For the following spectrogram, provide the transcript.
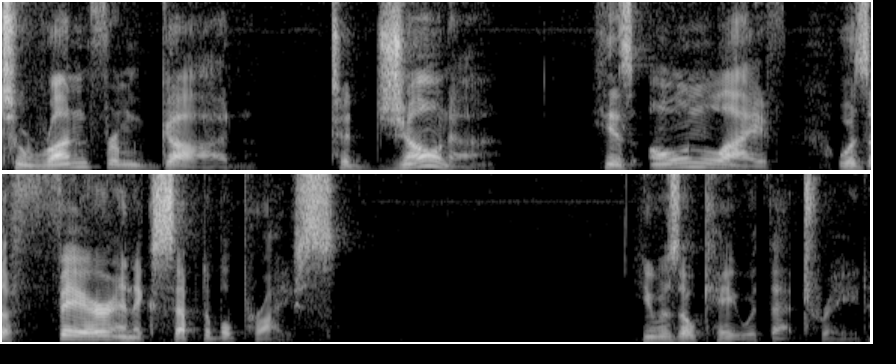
to run from God, to Jonah, his own life was a fair and acceptable price. He was okay with that trade.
